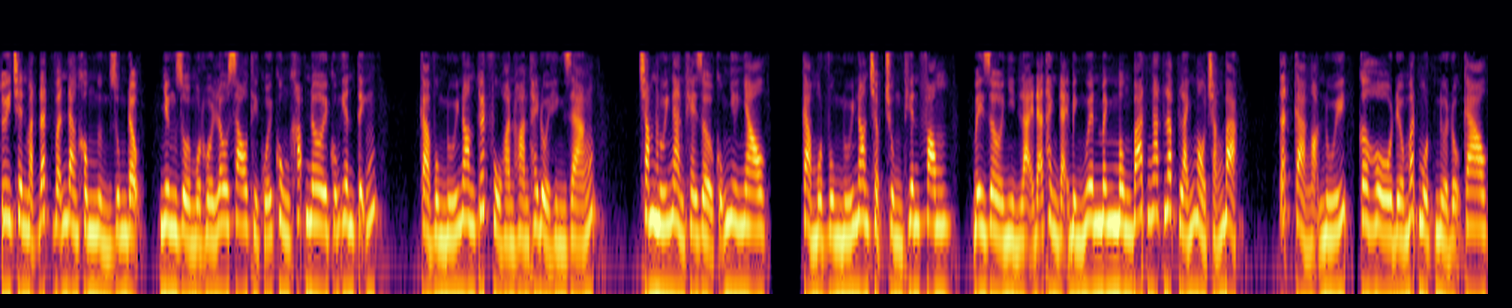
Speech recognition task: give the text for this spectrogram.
Tuy trên mặt đất vẫn đang không ngừng rung động, nhưng rồi một hồi lâu sau thì cuối cùng khắp nơi cũng yên tĩnh. Cả vùng núi non tuyết phủ hoàn hoàn thay đổi hình dáng. Trăm núi ngàn khe dở cũng như nhau. Cả một vùng núi non chập trùng thiên phong, bây giờ nhìn lại đã thành đại bình nguyên mênh mông bát ngát lấp lánh màu trắng bạc. Tất cả ngọn núi, cơ hồ đều mất một nửa độ cao.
